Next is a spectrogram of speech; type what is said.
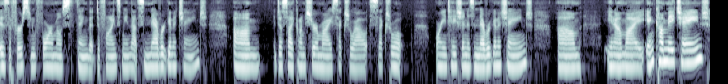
is the first and foremost thing that defines me, and that's never going to change. Um, just like I'm sure my sexual sexual orientation is never going to change. Um, you know, my income may change,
